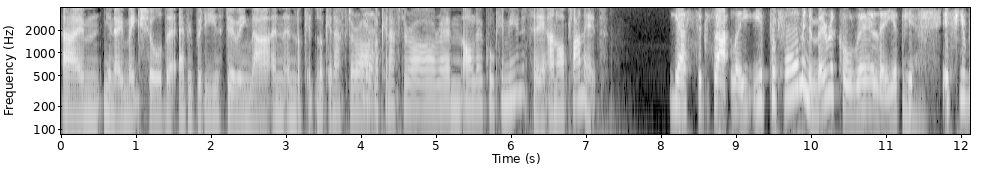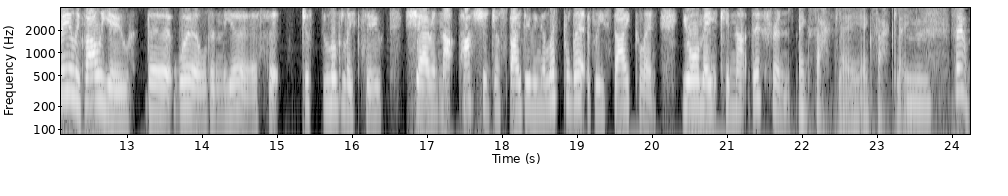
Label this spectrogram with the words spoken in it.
um, you know, make sure that everybody is doing that and, and looking, looking after our, Yeah. looking after our, um, our local community and our planet. Yes, exactly. You're performing a miracle, really. If you Yeah. if you really value the world and the earth, it's just lovely to share in that passion just by doing a little bit of recycling. You're making that difference. Exactly, exactly. Mm. So,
